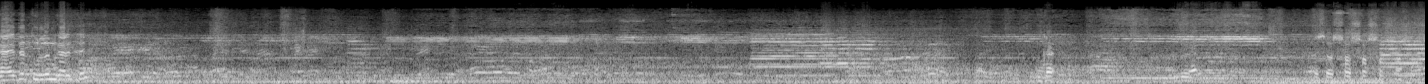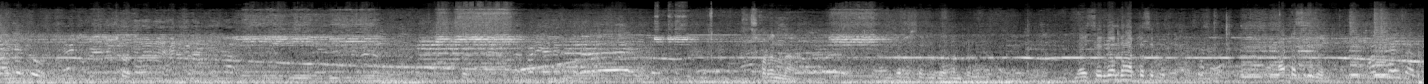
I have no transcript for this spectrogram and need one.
গাড়িতে? তুলেন গাড়িতে। সরেন না। সেরকম হাতটা সেরকম হাতটা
